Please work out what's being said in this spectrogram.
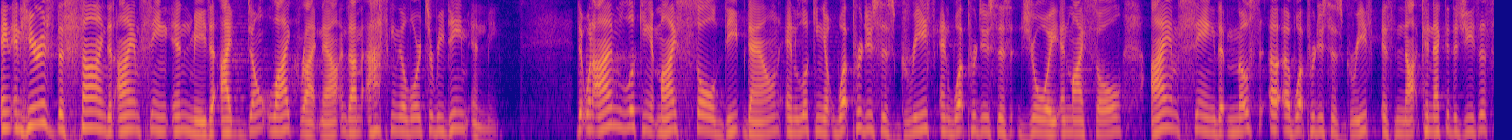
And, and here is the sign that I am seeing in me that I don't like right now, and I'm asking the Lord to redeem in me. That when I'm looking at my soul deep down and looking at what produces grief and what produces joy in my soul, I am seeing that most of what produces grief is not connected to Jesus,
